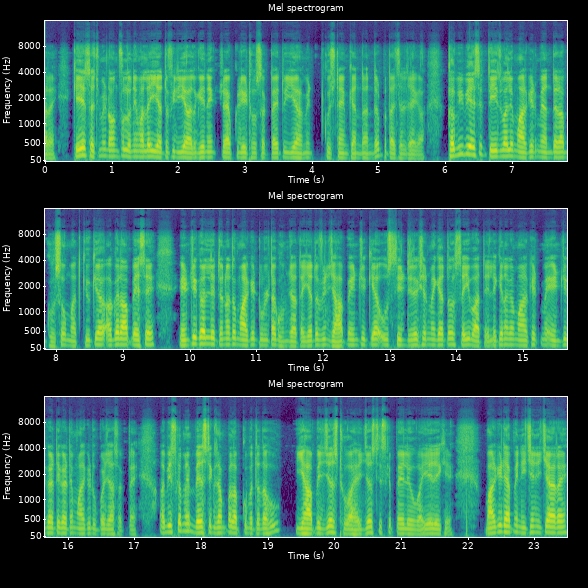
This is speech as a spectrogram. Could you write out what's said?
रहा है कि ये सच में डाउनफॉल होने वाला है, या तो फिर ये अगेन एक ट्रैप क्रिएट हो सकता है तो ये हमें कुछ टाइम के अंदर अंदर पता चल जाएगा। कभी भी ऐसे तेज़ वाले मार्केट में अंदर आप घुसो मत, क्योंकि अगर आप ऐसे एंट्री कर लेते हो ना तो मार्केट उल्टा घूम जाता है, या तो फिर जहाँ पर एंट्री किया, उस डायरेक्शन में गया तो सही बात है, लेकिन अगर मार्केट में एंट्री करते करते मार्केट ऊपर जा सकता है। अब इसका मैं बेस्ट एग्ज़ाम्पल आपको बताता हूँ, यहाँ पे जस्ट हुआ है जस्ट इसके पहले हुआ ये देखिए मार्केट यहाँ पे नीचे नीचे आ रहा है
